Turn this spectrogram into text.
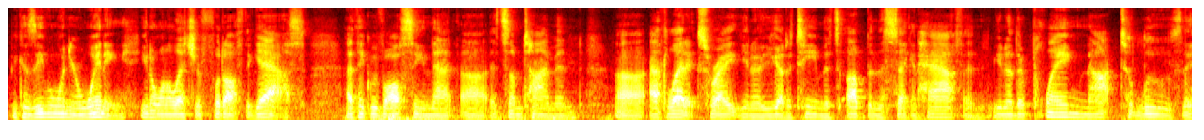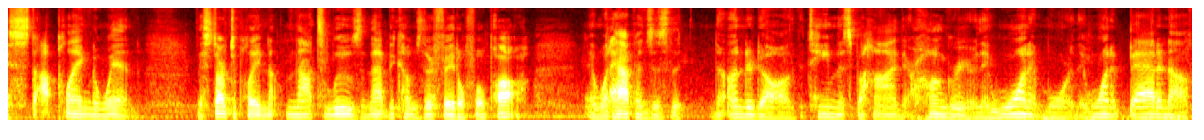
Because even when you're winning, you don't want to let your foot off the gas. I think we've all seen that uh, at some time in uh, athletics, right? You know, you got a team that's up in the second half and, you know, they're playing not to lose. They stop playing to win. They start to play not, not to lose, and that becomes their fatal faux pas. And what happens is that the underdog, the team that's behind, they're hungrier, they want it more, they want it bad enough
